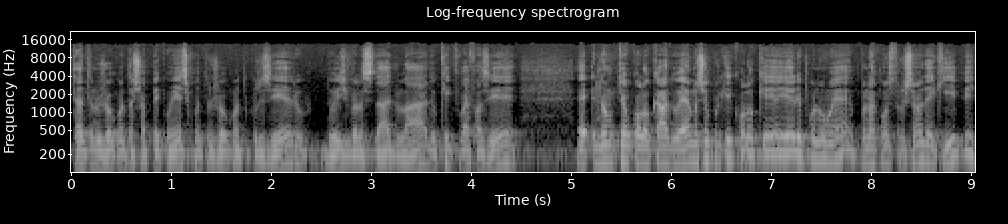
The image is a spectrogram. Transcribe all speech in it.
tanto no jogo contra a Chapecoense quanto no jogo contra o Cruzeiro. Dois de velocidade do lado. O que, que vai fazer? É, não tenho colocado o Emerson porque coloquei ele, por não é, na construção da equipe,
